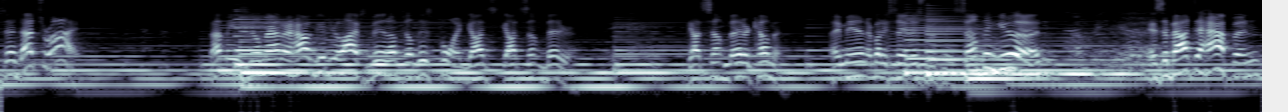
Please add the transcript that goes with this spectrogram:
Said, That's right. That means no matter how good your life's been up till this point, God's got something better. Got something better coming. Amen. Everybody say this with me. Something good is about to happen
